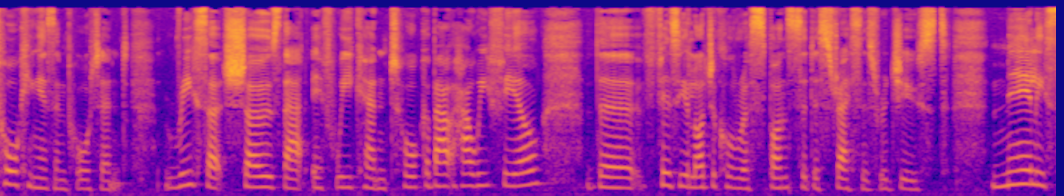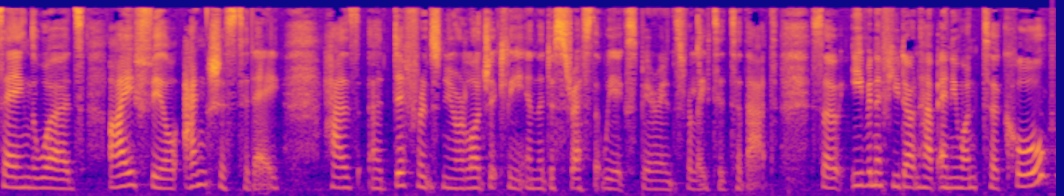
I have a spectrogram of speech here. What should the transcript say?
talking is important. Research shows that if we can talk about how we feel, the physiological response to distress is reduced. Merely saying the words, I feel anxious today, has a difference neurologically in the distress that we experience related to that. So even if you don't have anyone to call,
